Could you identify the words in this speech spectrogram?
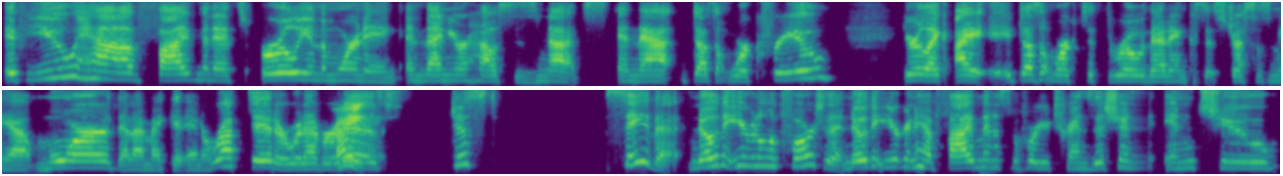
if you have five minutes early in the morning and then your house is nuts and that doesn't work for you you're like i it doesn't work to throw that in because it stresses me out more that i might get interrupted or whatever right. it is just save it. Know that you're going to look forward to that. Know that you're going to have five minutes before you transition into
